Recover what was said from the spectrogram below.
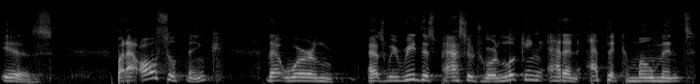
is. But I also think that we're, as we read this passage, we're looking at an epic moment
